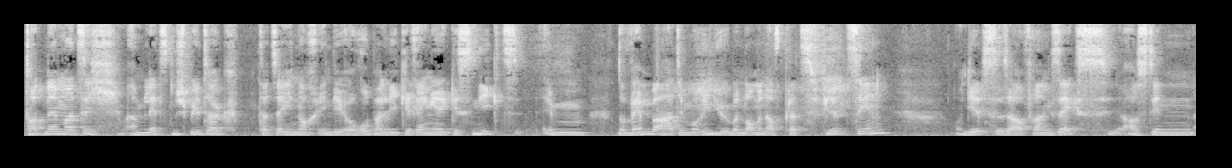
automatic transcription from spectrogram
Tottenham hat sich am letzten Spieltag tatsächlich noch in die Europa League-Ränge gesneakt. Im November hatte Mourinho übernommen auf Platz 14 und jetzt ist er auf Rang 6. Aus den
